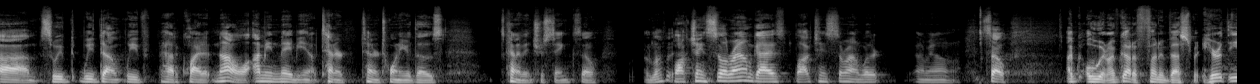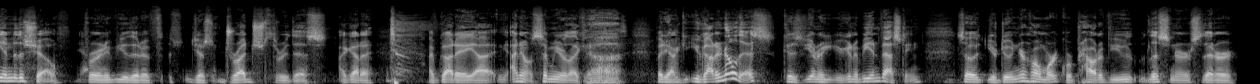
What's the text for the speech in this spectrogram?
um, so we've we've done we've had quite a not a lot. I mean, maybe you know ten or ten or twenty of those. It's kind of interesting. So. I love it. Blockchain's still around, guys. Blockchain's still around. Whether I mean, I don't know. So, I've, oh, and I've got a fun investment here at the end of the show for any of you that have just drudged through this. I got a, I've got a. Uh, I know some of you are like, Ugh, but yeah, you got to know this because you know you're going to be investing. So you're doing your homework. We're proud of you, listeners that are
